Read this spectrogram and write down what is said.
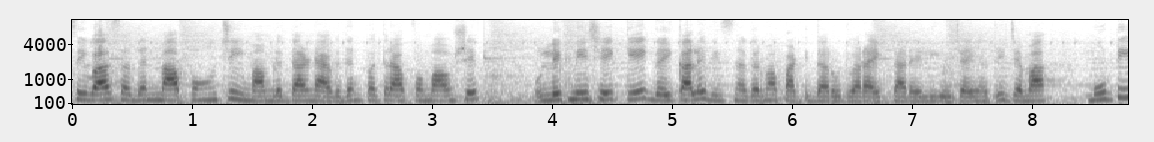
સેવા સદનમાં પહોંચી મામલતદારને આવેદનપત્ર આપવામાં આવશે. ઉલ્લેખનીય છે કે ગઈકાલે વિસનગરમાં પાટીદારો દ્વારા એકતા રેલી યોજાઈ હતી, જેમાં મોટી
